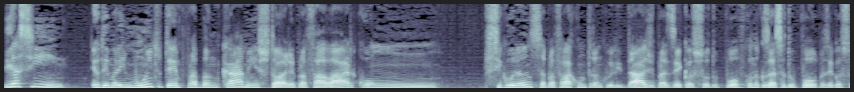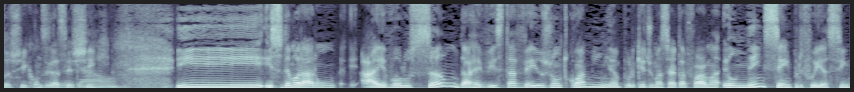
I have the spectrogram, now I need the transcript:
E assim, eu demorei muito tempo para bancar a minha história, para falar com segurança, para falar com tranquilidade, para dizer que eu sou do povo quando eu quiser ser do povo, para dizer que eu sou chique quando quiser ser chique. E isso demoraram. A evolução da revista veio junto com a minha, porque de uma certa forma eu nem sempre fui assim.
